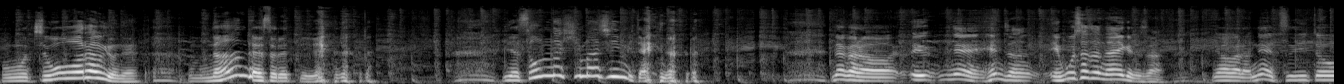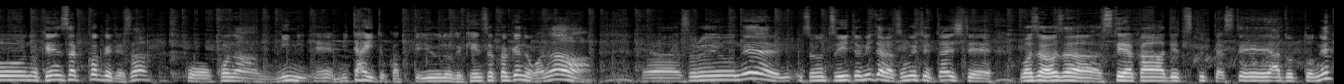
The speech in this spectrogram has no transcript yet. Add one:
もう超笑うよね。なんだよそれっていう。いや、そんな暇人みたいな。だから、え、ね変じゃん、エゴサじゃないけどさ、だからねツイートの検索かけてさこうコナン見に、え見たいとかっていうので検索かけるのかな。え、それをねそのツイート見たらその人に対してわざわざステアカで作ったステアドットね、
